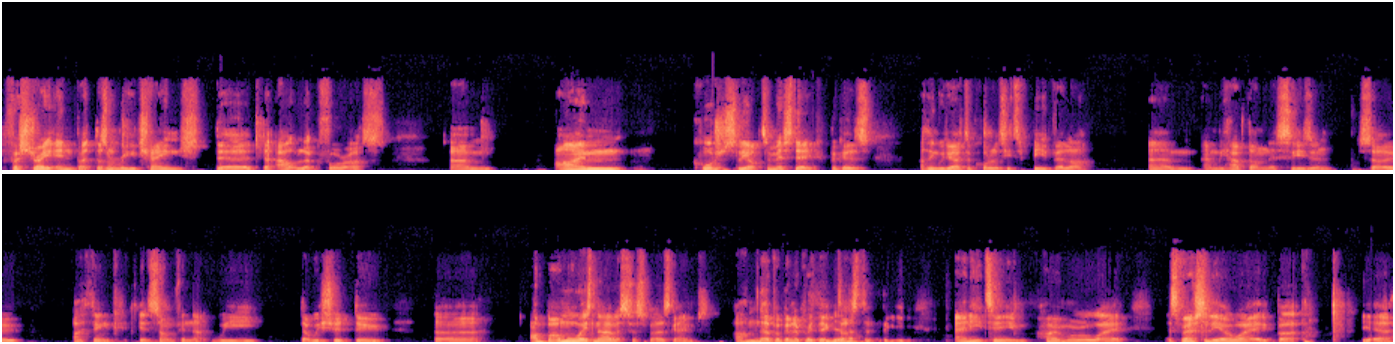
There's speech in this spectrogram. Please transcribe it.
frustrating. But doesn't really change the the outlook for us. Um, I'm cautiously optimistic because I think we do have the quality to beat Villa, um, and we have done this season. So I think it's something that we that we should do. Uh, I'm, I'm always nervous for Spurs games. I'm never going to predict yeah. us to beat any team, home or away, especially away. But yeah,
